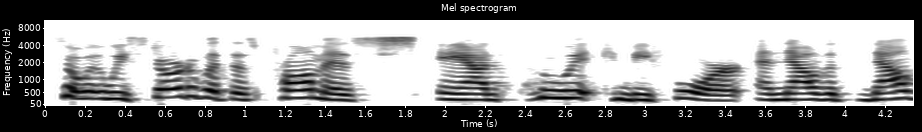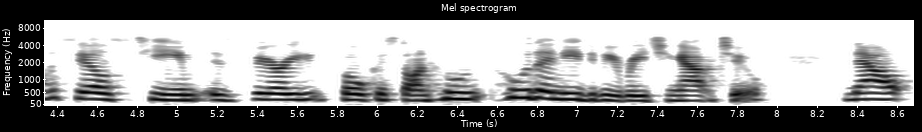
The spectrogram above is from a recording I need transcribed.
so we started with this promise and who it can be for, and now the now the sales team is very focused on who who they need to be reaching out to. Now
